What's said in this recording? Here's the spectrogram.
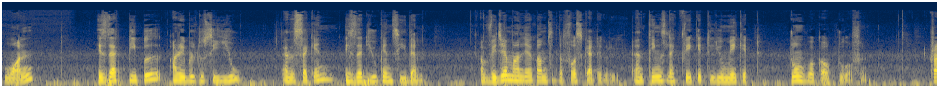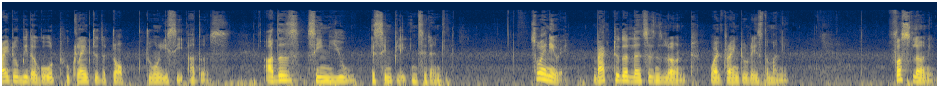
One is that people are able to see you, and the second is that you can see them. A Vijay Mallya comes in the first category, and things like fake it till you make it don't work out too often. Try to be the goat who climbed to the top to only see others. Others seeing you is simply incidental. So, anyway, back to the lessons learned while trying to raise the money. First, learning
